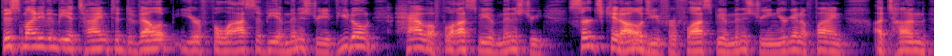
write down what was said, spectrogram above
This might even be a time to develop your philosophy of ministry. If you don't have a philosophy of ministry, search Kidology for philosophy of ministry and you're going to find a ton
